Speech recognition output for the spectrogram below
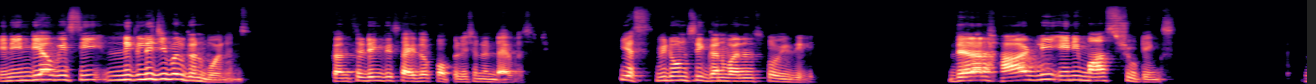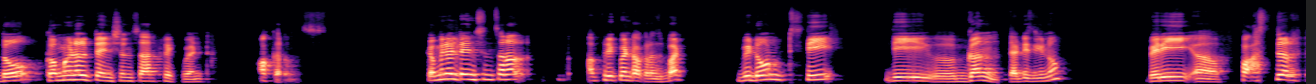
in India, we see negligible gun violence, considering the size of population and diversity. Yes, we don't see gun violence so easily. There are hardly any mass shootings, though communal tensions are frequent occurrence. Communal tensions are a frequent occurrence, but we don't see the uh, gun that is, you know, very uh, faster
